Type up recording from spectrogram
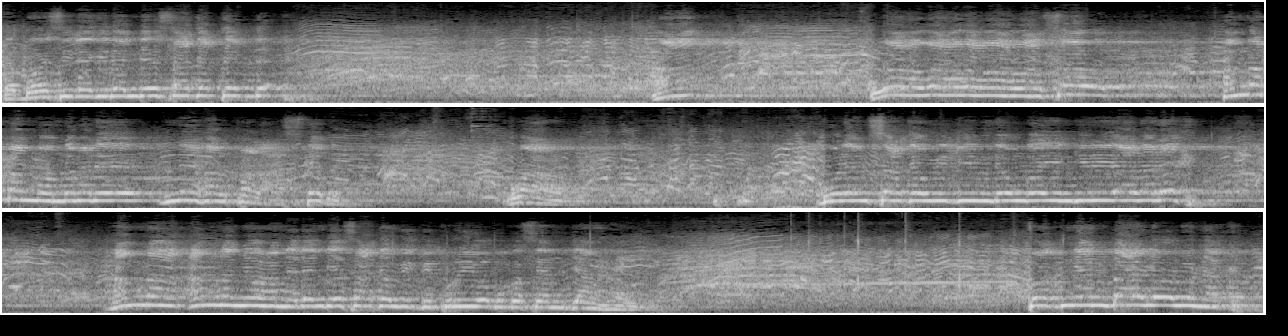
te booy si léegi dañ dee saaja teg de. Ah. Waaw soo. Xam nga man moom dama dee neexal palaas tegu waaw. Bu leen saaja wi gi ndew ngoy ngir yàlla rek. Xam na am na ñoo ne dañ dee saaja wig bi pour yóbbu ko seen jànxay foog ngeen bàyyi nag.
